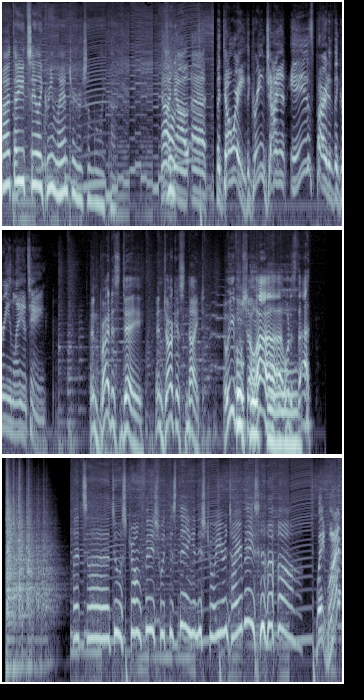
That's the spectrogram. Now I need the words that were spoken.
I thought you'd say like Green Lantern or something like that. No, What? no, uh, but don't worry, the green giant is part of the Green Lantern. In brightest day, in darkest night, no evil shall. Ah, what is that? Let's uh do a strong finish with this thing and destroy your entire base. oh, Wait, what?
